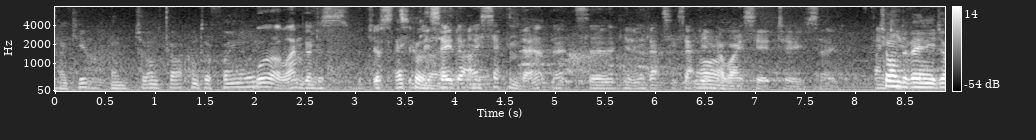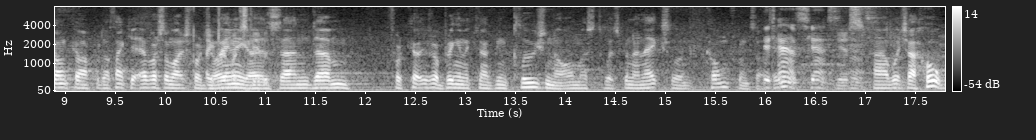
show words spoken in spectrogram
Thank you. And John Carpenter, finally. Well, I'm going to s- just Echo simply that. say that I second that. That's uh, you know that's exactly All how. I see it too. So, thank John you. Devaney, John Carpenter, thank you ever so much for Thank joining much, David. us and um, for bringing a kind of conclusion almost to what's been an excellent conference. I It think. has, yes. Yes. Uh, which I hope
